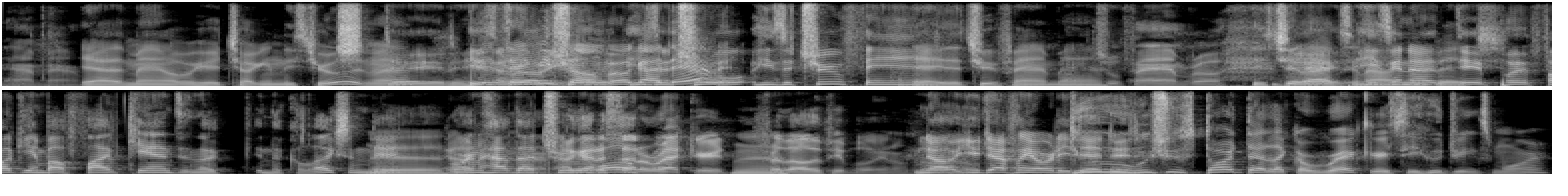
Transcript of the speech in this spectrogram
Yeah, man. yeah this man over here chugging these truths man Dude, He he's just a take me some, bro. He's a God damn true, he's a true fan. yeah he's a true fan man True fan, bro. he's chillaxing he's gonna in this dude put fucking about five cans in the in the collection, dude. Yeah. We're gonna have that true I gotta wall. set a record Yeah. for the other people, you know. No, you definitely already did, Dude, dude. we should start that like a record. See who drinks more.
